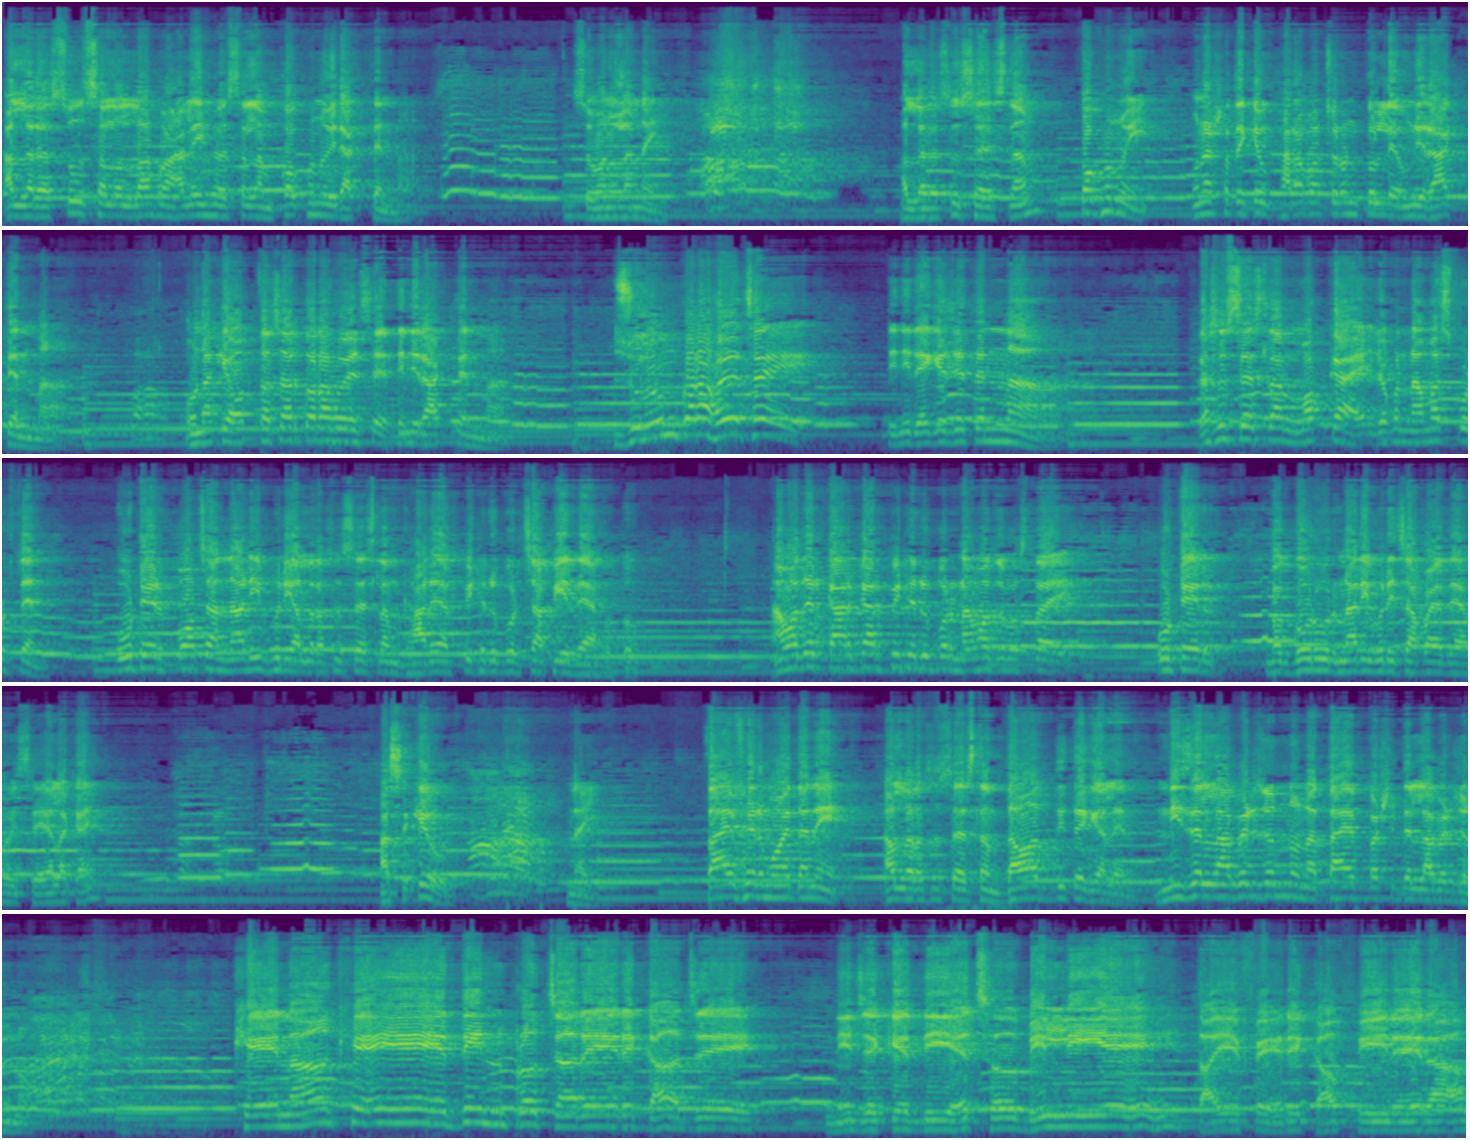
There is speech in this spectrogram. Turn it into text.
আল্লাহ রাসূল সাল্লাল্লাহু আলাইহি ওয়াসাল্লাম কখনোই রাখতেন না। সুবহানাল্লাহ, নাই? আল্লাহ রাসূল সাল্লাল্লাহু কখনোই ওনার সাথে কেউ খারাপ আচরণ করলে উনি রাখতেন না। ওনাকে অত্যাচার করা হয়েছে, তিনি রাখতেন না। জুলুম করা হয়েছে, তিনি রেগে যেতেন না। রাসুসাহ ইসলাম মক্কায় যখন নামাজ পড়তেন ওটের পচা নাড়ি ভুরি আল্লাহ রাসুসাহ ইসলাম ঘাড়ে আর পিঠের উপর চাপিয়ে দেয়া হতো। আমাদের কার কার পিঠের উপর নামাজ অবস্থায় ওটের বা গরুর নারী ভুরি চাপায় দেয়া হয়েছে? এলাকায়? আছে কেউ? নাই। তায়েফের ময়দানে আল্লাহ রাসুসাহ ইসলাম দাওয়াত দিতে গেলেন। নিজের লাভের জন্য না তায়েফবাসীদের লাভের জন্য? খেয়ে না খেয়ে দিন প্রচারের কাজে নিজেকে দিয়েছ বিলিয়ে তাই ফের কাফিরেরা।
